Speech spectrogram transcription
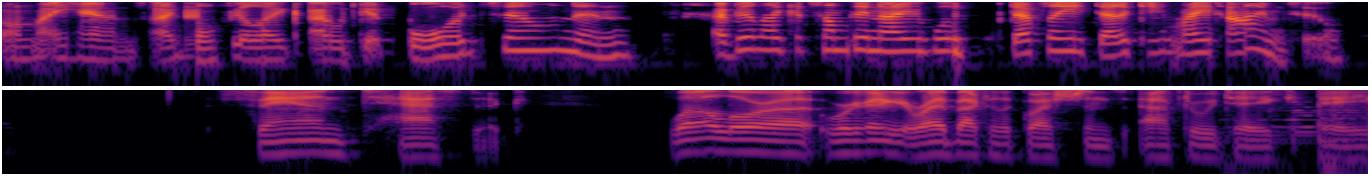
on my hands. I don't feel like I would get bored soon, and I feel like it's something I would definitely dedicate my time to. Fantastic. Well, Laura, we're going to get right back to the questions after we take a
